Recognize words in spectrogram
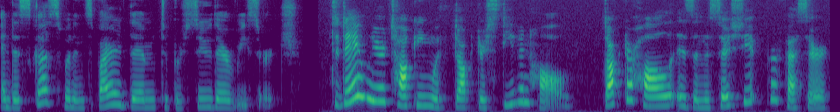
and discuss what inspired them to pursue their research. Today we are talking with Dr. Steven Hall. Dr. Hall is an associate professor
